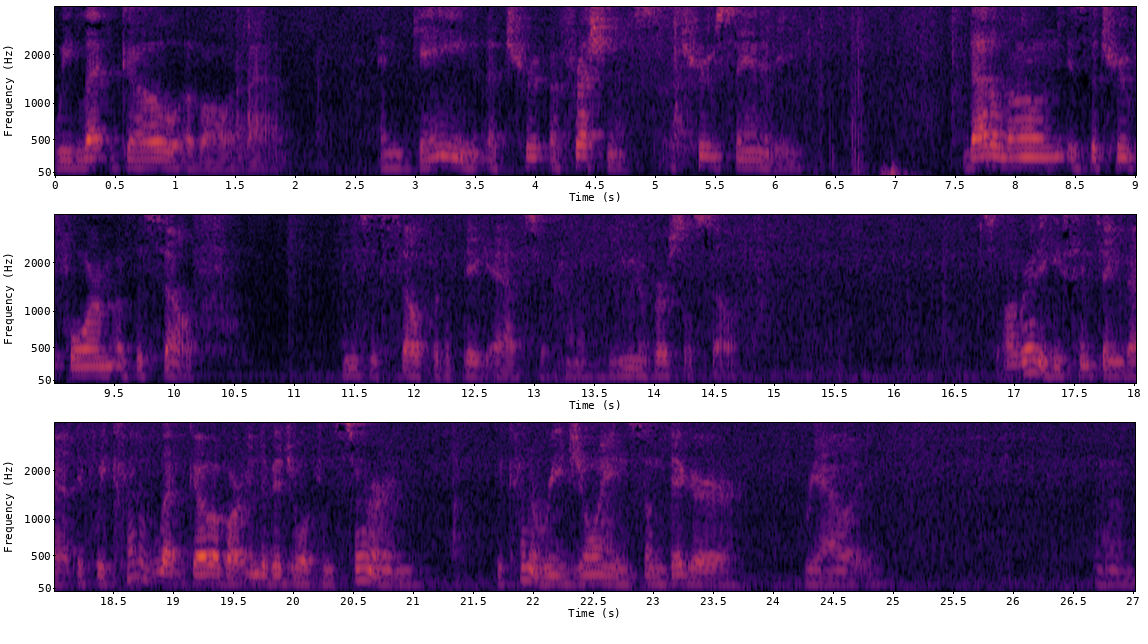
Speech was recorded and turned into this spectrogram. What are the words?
we let go of all of that and gain a, true, a freshness, a true sanity. That alone is the true form of the self. And this is self with a big S, or kind of the universal self. So already he's hinting that if we kind of let go of our individual concern, we kind of rejoin some bigger reality. Um,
